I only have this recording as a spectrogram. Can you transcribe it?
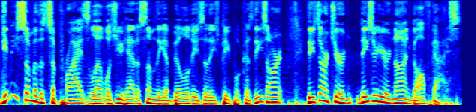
give me some of the surprise levels you had of some of the abilities of these people, because these aren't these aren't your these are your non golf guys.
